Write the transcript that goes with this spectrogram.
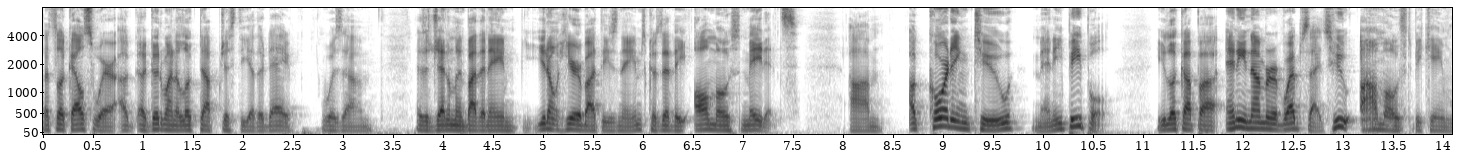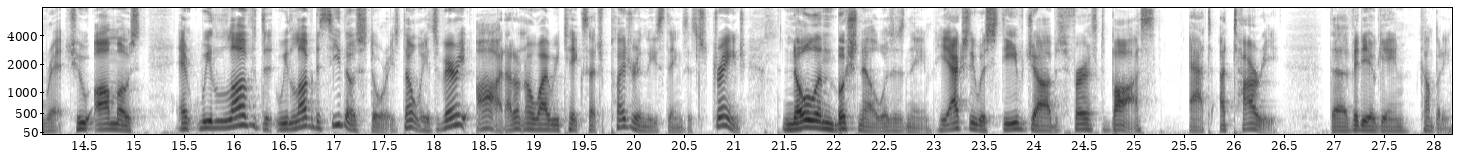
let's look elsewhere. A, a, good one I looked up just the other day was um, there's a gentleman by the name. You don't hear about these names because they're the almost made it. Um, according to many people, you look up uh, any number of websites who almost became rich, who almost and we love to, we love to see those stories, don't we? It's very odd. I don't know why we take such pleasure in these things. It's strange. Nolan Bushnell was his name. He actually was Steve Jobs' first boss at Atari, the video game company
